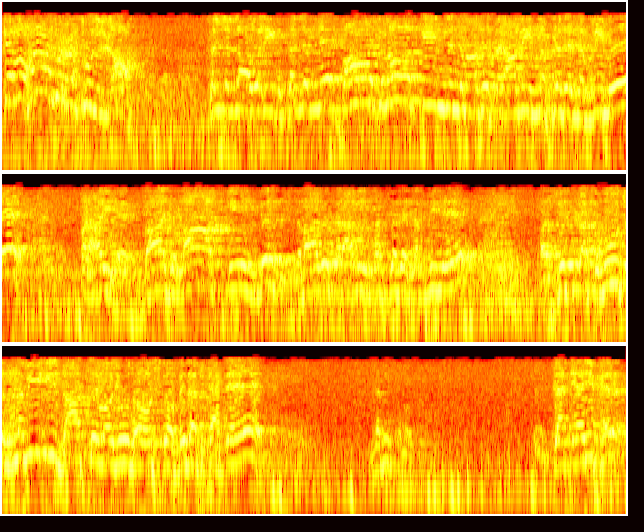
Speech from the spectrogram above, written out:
کہ محمد الرسول اللہ صلی اللہ علیہ وسلم نے پانچ ماہ تین دن نماز تراوی مسجد نبی میں پڑھائی ہے۔ پانچ ماہ تین دن نماز تراوی مسجد نبی میں اور جس کا ثبوت نبی کی ذات سے موجود ہو، اس کو بدت کہتے ہیں۔ نبی سے موجود۔ کہتے ہیں جی پھر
